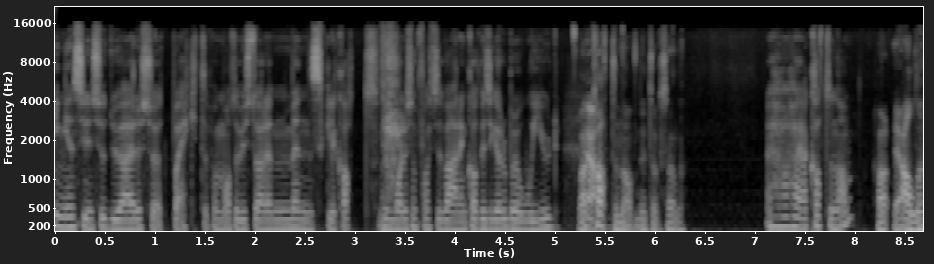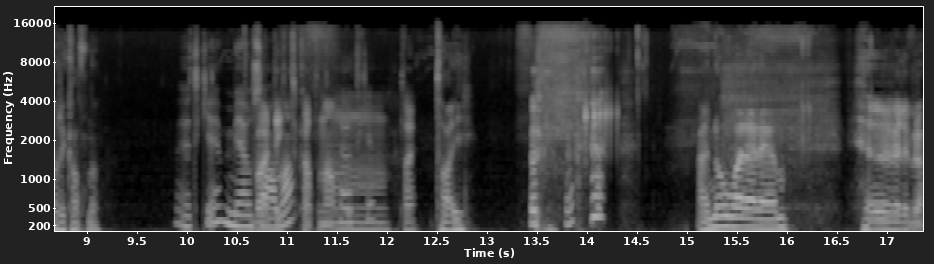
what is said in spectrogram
ingen syns jo du er søt på ekte på en måte hvis du er en menneskelig katt. Du må liksom faktisk være en katt, hvis ikke er du bare weird. Hva er kattenavnet ditt, Oksane? Har jeg kattenavn? Har, ja, alle har kattenavn. Jeg vet ikke. Hva er ditt kattenavn. Tai? Tai. I know what I am. Veldig bra.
